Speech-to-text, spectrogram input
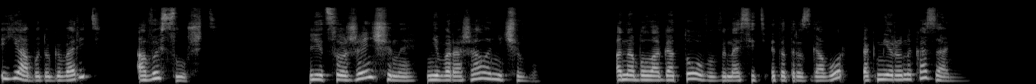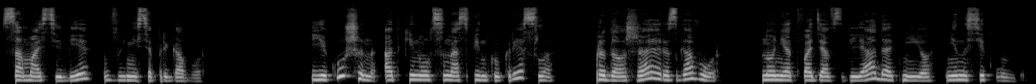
я буду говорить, а вы слушать. Лицо женщины не выражало ничего. Она была готова выносить этот разговор как меру наказания, сама себе вынеся приговор. Якушин откинулся на спинку кресла, продолжая разговор, но не отводя взгляда от нее ни на секунду.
